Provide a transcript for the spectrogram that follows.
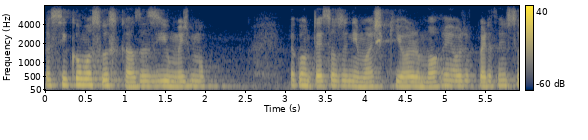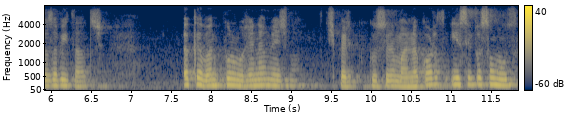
assim como as suas casas, e o mesmo acontece aos animais que ora morrem, ora perdem os seus habitats, acabando por morrer na mesma. Espero que o ser humano acorde e a situação mude.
